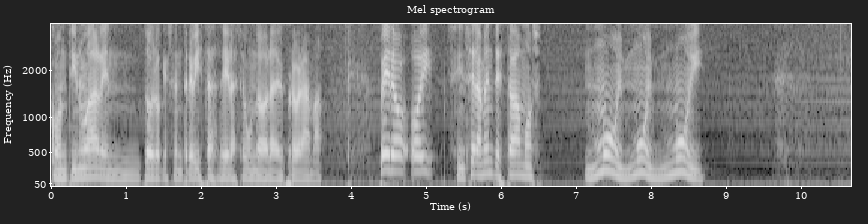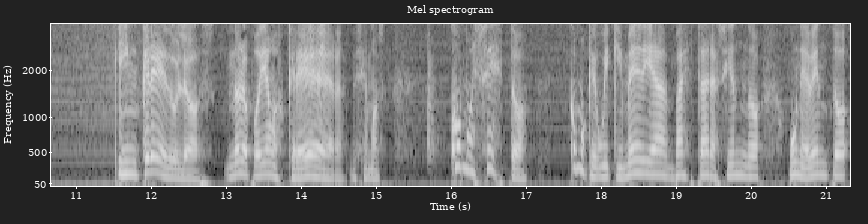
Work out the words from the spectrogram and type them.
continuar en todo lo que es entrevistas de la segunda hora del programa. Pero hoy, sinceramente, estábamos muy, muy, muy incrédulos. No lo podíamos creer. Decíamos, ¿cómo es esto? ¿Cómo que Wikimedia va a estar haciendo un evento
